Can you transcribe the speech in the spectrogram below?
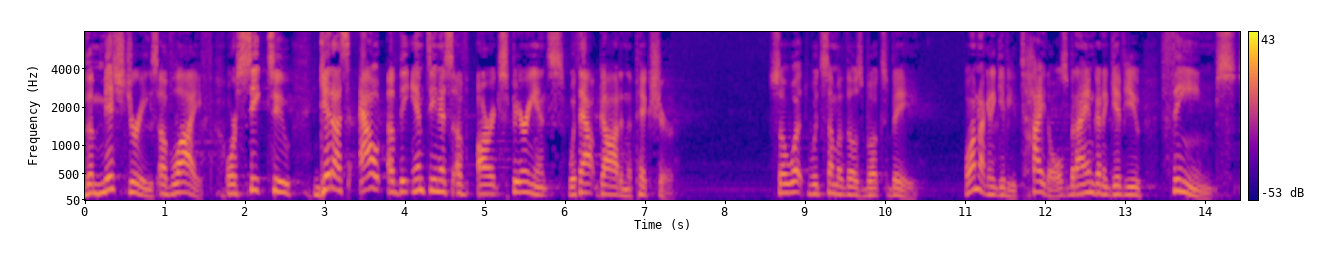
the mysteries of life or seek to get us out of the emptiness of our experience without God in the picture. So, what would some of those books be? Well, I'm not going to give you titles, but I am going to give you themes.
